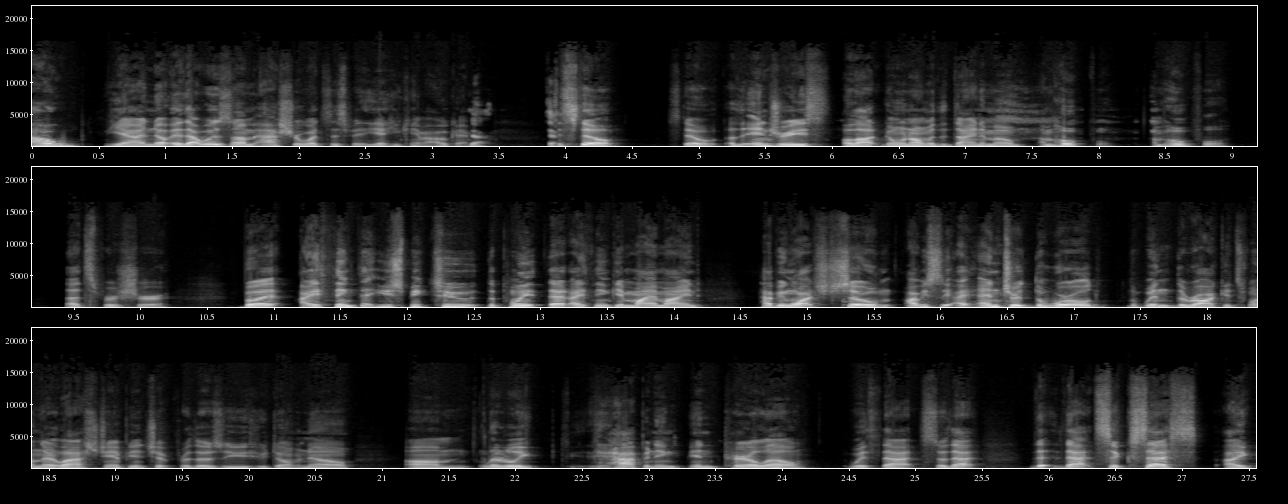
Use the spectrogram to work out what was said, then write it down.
oh yeah, no, that was um Asher. What's this? Yeah, he came out. Okay. Yeah. Yeah. It's still, still uh, the injuries. A lot going on with the Dynamo. I'm hopeful. I'm hopeful. That's for sure. But I think that you speak to the point that I think in my mind, having watched. So obviously, I entered the world when the Rockets won their last championship. For those of you who don't know, um, literally happening in parallel with that. So that that that success, I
